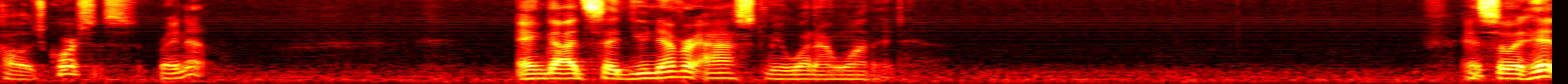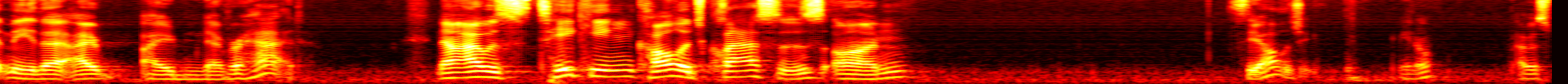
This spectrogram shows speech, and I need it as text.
college courses right now. And God said, You never asked me what I wanted. And so it hit me that I, I never had. Now, I was taking college classes on theology. You know, I was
